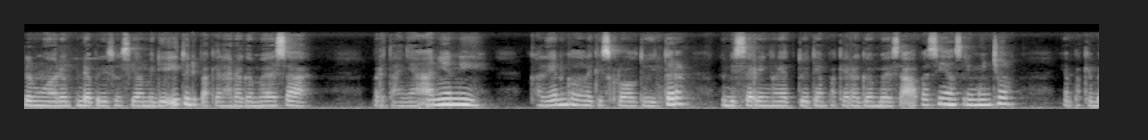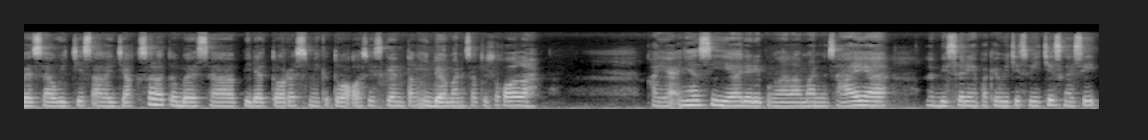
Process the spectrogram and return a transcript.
Dan mengeluarkan pendapat di sosial media itu dipakai ragam bahasa. Pertanyaannya nih, kalian kalau lagi scroll Twitter, lebih sering lihat tweet yang pakai ragam bahasa apa sih yang sering muncul? Yang pakai bahasa which is ala jaksel atau bahasa pidato resmi ketua OSIS ganteng idaman satu sekolah. Kayaknya sih ya dari pengalaman saya lebih sering pakai which is which is gak sih?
